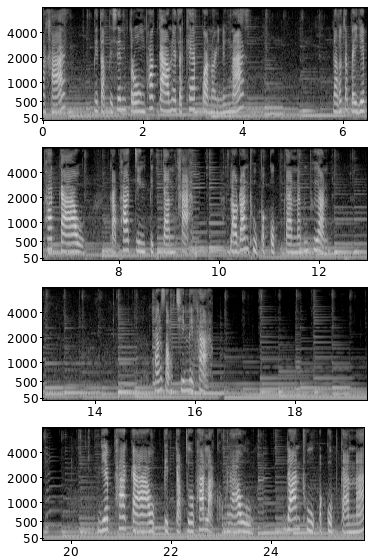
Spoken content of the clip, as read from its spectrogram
นะคะ เมตัดไปเส้นตรง ผ้ากาวเนี่ยจะแคบกว่าหน่อยนึงนะเราก็จะไปเย็บผ้ากาวกับผ้าจริงติดกันค่ะ เราด้านถูกประกบกันนะเพื่อนๆ ทั้งสองชิ้นเลยค่ะ เย็บผ้ากาวติดกับตัวผ้าหลักของเรา ด้านถูกประกบกันนะ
